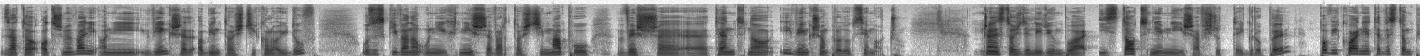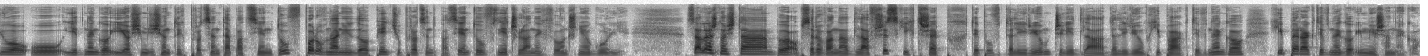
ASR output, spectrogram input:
za to otrzymywali oni większe objętości koloidów, uzyskiwano u nich niższe wartości mapu, wyższe e, tętno i większą produkcję moczu. Częstość delirium była istotnie mniejsza wśród tej grupy, Powikłanie te wystąpiło u 1,8% pacjentów w porównaniu do 5% pacjentów znieczulanych wyłącznie ogólnie. Zależność ta była obserwowana dla wszystkich trzech typów delirium, czyli dla delirium hipoaktywnego, hiperaktywnego i mieszanego.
